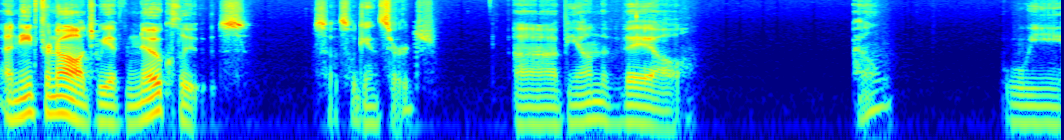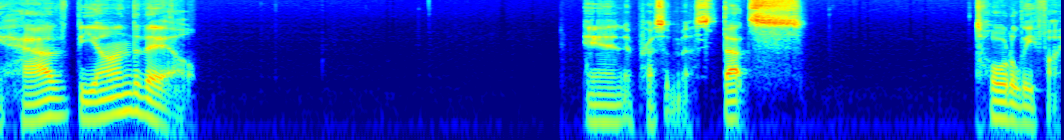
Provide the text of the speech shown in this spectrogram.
A need for knowledge. We have no clues. So let's again search. Uh, Beyond the Veil. Well, we have Beyond the Veil. And Oppressive Mist. That's totally fine.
